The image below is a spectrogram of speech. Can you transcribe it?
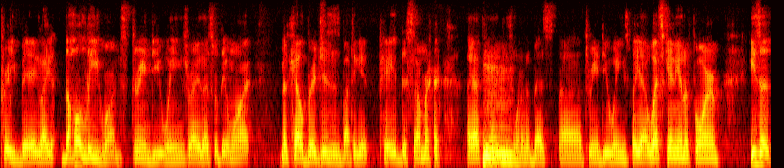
pretty big. Like the whole league wants three and D wings, right? That's what they want. Mikal Bridges is about to get paid this summer. like, I feel mm-hmm. like he's one of the best uh, three and D wings. But yeah, Wes getting into form. He's a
